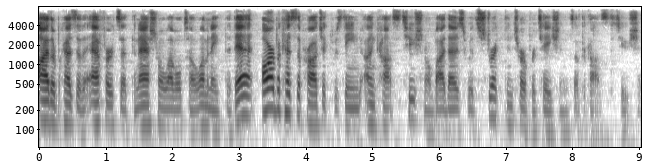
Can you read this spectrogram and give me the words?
either because of the efforts at the national level to eliminate the debt, or because the project was deemed unconstitutional by those with strict interpretations of the Constitution.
